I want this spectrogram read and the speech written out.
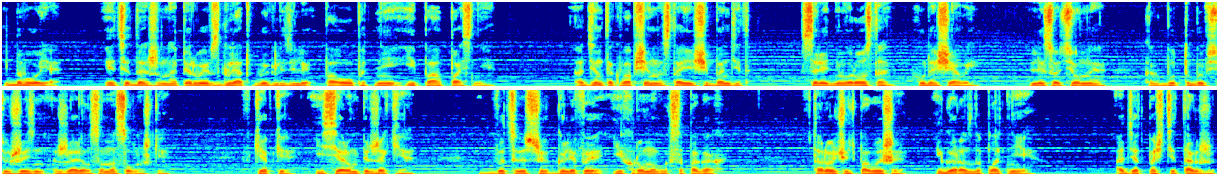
Двое. Эти даже на первый взгляд выглядели поопытнее и поопаснее. Один так вообще настоящий бандит. Среднего роста, худощавый. Лицо темное, как будто бы всю жизнь жарился на солнышке. В кепке и сером пиджаке. В выцветших галифе и хромовых сапогах. Второй чуть повыше и гораздо плотнее. Одет почти так же,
